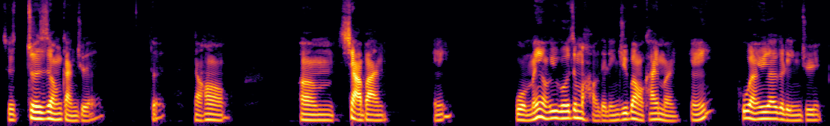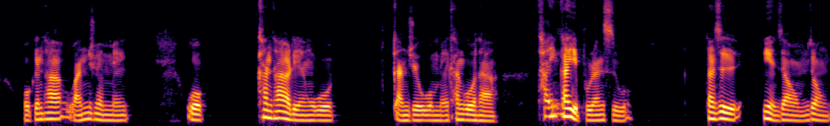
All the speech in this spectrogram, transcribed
就就是这种感觉，对，然后。嗯，下班，诶，我没有遇过这么好的邻居帮我开门，诶，忽然遇到一个邻居，我跟他完全没，我看他的脸，我感觉我没看过他，他应该也不认识我，但是你也知道，我们这种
